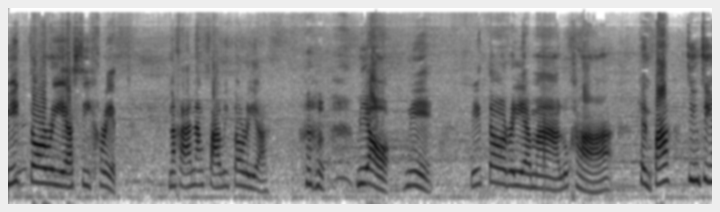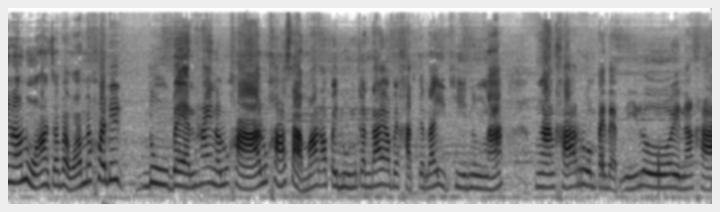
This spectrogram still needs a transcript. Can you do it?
Victoria Secret นะคะ นางฟ้าวิกตอเรีย มีออกนี่วิกตอเรียมาลูกค้า เห็นปะจริง ๆ แล้วหนูอาจจะแบบว่าไม่ค่อยได้ดูแบรนด์ให้นะลูกค้า ลูกค้าสามารถเอาไปลุ้นกันได้เอาไปคัดกันได้อีกทีนึงนะ งานค้ารวมไปแบบนี้เลยนะคะ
